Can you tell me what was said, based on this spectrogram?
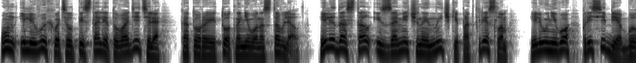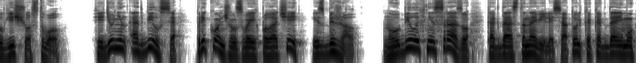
он или выхватил пистолет у водителя, который тот на него наставлял, или достал из замеченной нычки под креслом, или у него при себе был еще ствол. Федюнин отбился, прикончил своих палачей и сбежал. Но убил их не сразу, когда остановились, а только когда ему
